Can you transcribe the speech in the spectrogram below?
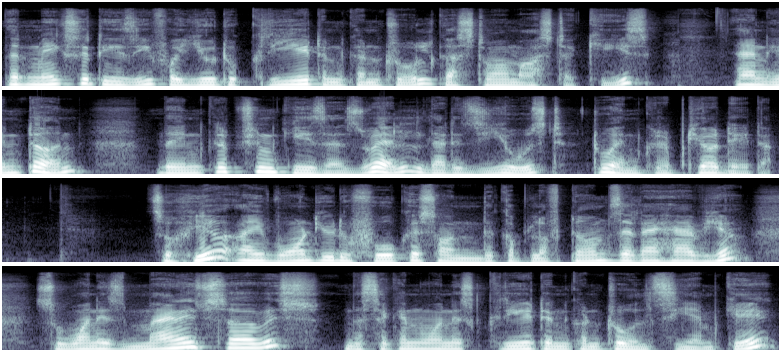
that makes it easy for you to create and control customer master keys and in turn the encryption keys as well that is used to encrypt your data. So here I want you to focus on the couple of terms that I have here. So one is managed service, the second one is create and control CMK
